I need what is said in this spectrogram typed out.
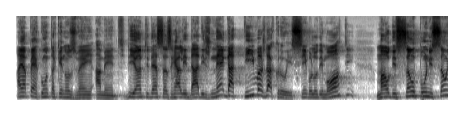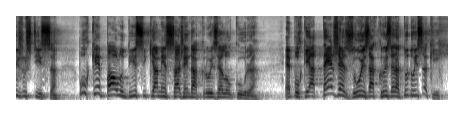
Aí a pergunta que nos vem à mente, diante dessas realidades negativas da cruz, símbolo de morte, maldição, punição e justiça, por que Paulo disse que a mensagem da cruz é loucura? É porque até Jesus a cruz era tudo isso aqui.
